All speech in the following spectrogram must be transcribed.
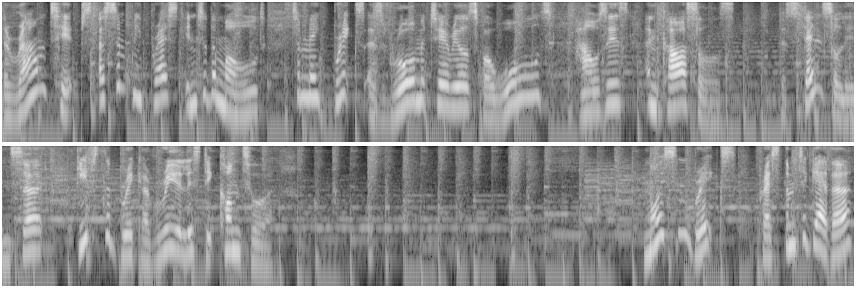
The round tips are simply pressed into the mould to make bricks as raw materials for walls, houses and castles. The stencil insert gives the brick a realistic contour. Moisten bricks, press them together,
